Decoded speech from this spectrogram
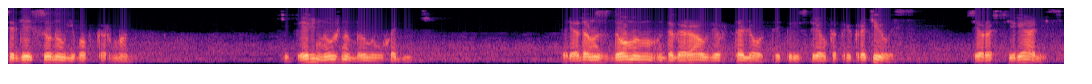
Сергей сунул его в карман. Теперь нужно было уходить. Рядом с домом догорал вертолет, и перестрелка прекратилась. Все растерялись.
